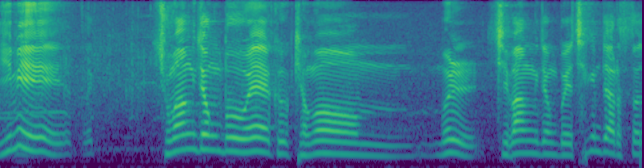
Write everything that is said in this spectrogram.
이미 중앙 정부의 그 경험을 지방 정부의 책임자로서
